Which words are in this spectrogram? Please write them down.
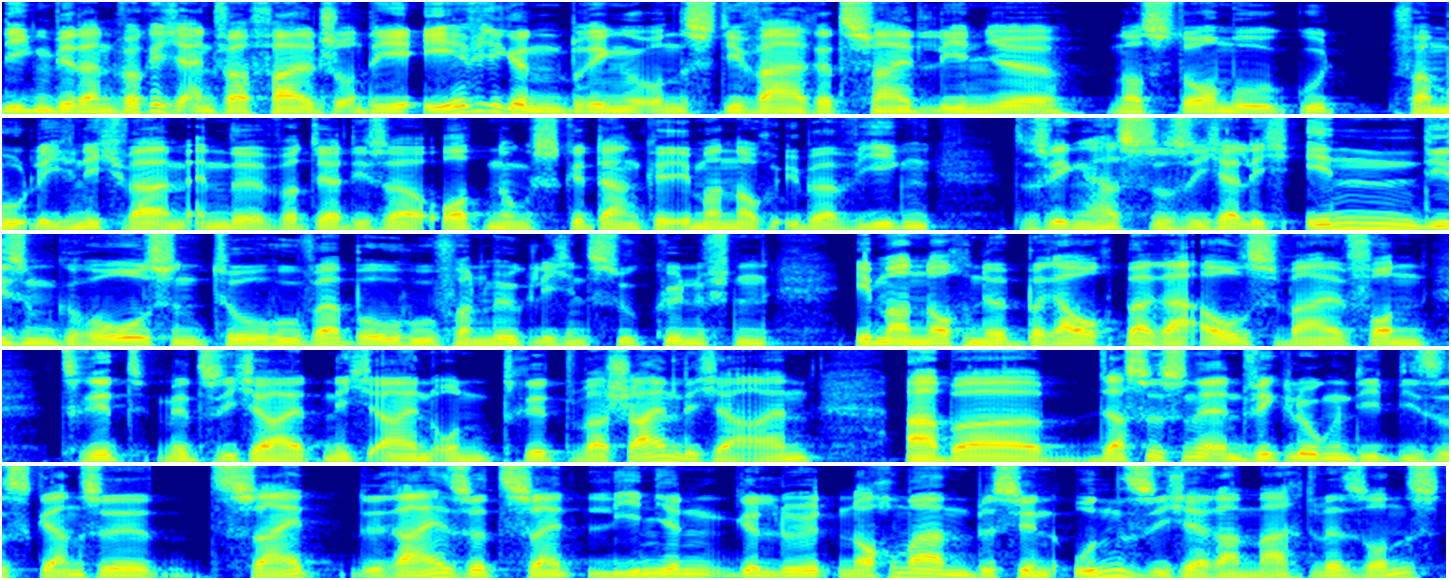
liegen wir dann wirklich einfach falsch und die Ewigen bringen uns die wahre Zeitlinie. Nostormu, gut, vermutlich nicht, weil am Ende wird ja dieser Ordnungsgedanke immer noch überwiegen. Deswegen hast du sicherlich in diesem großen Tohu Wabohu von möglichen Zukünften immer noch eine brauchbare Auswahl von tritt mit Sicherheit nicht ein und tritt wahrscheinlicher ein. Aber das ist eine Entwicklung, die dieses ganze Zeitreise-Zeitliniengelöt nochmal ein bisschen unsicherer macht, weil sonst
